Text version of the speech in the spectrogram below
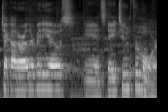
Check out our other videos and stay tuned for more.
